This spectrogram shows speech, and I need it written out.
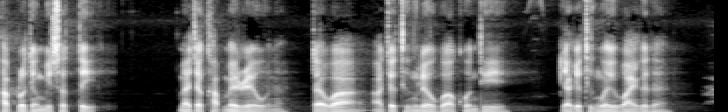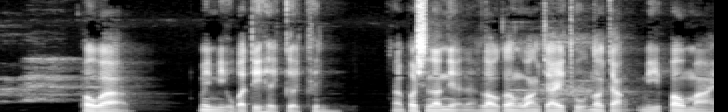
ขับรถยังมีสติ แม้จะขับไม่เร็วนะแต่ว่าอาจจะถึงเร็วกว่าคนที่อยากจะถึงไวๆก็ได้ เพราะว่าไม่มีอุบัติเหตุเกิดขึ้น เพราะฉะนั้นเนี่ยเราก็ต้องวางใจให้ถูกนอกจากมีเป้าหมาย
